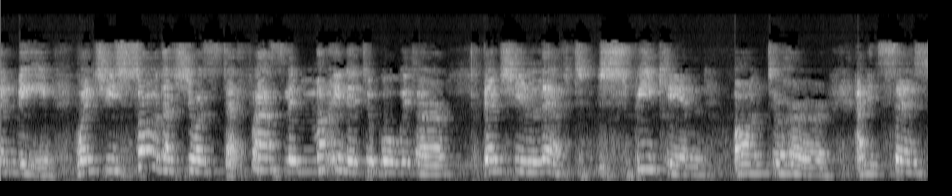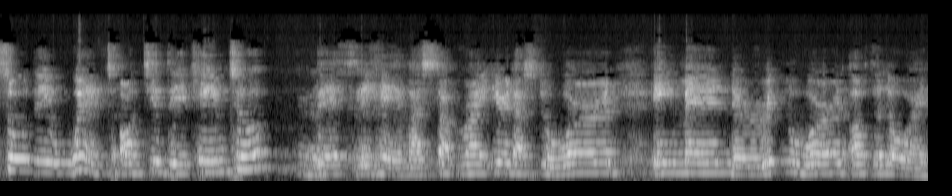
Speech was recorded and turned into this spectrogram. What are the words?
and me. When she saw that she was steadfastly minded to go with her, then she left, speaking unto her. And it says, So they went until they came to Bethlehem. I stop right here. That's the word. Amen. The written word of the Lord.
